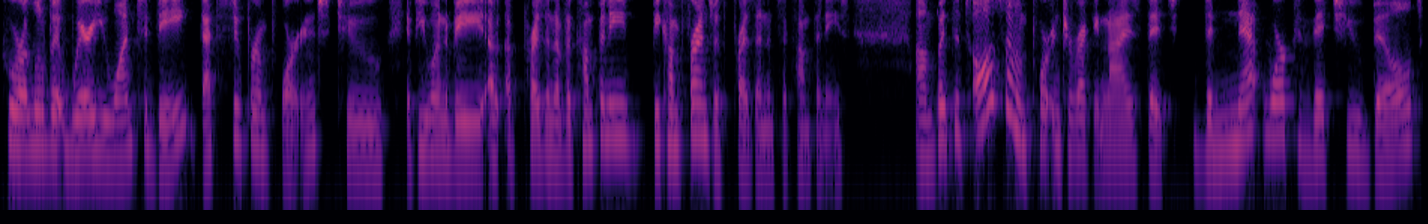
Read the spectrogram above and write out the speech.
who are a little bit where you want to be. That's super important to if you want to be a, a president of a company become friends with presidents of companies. Um, but it's also important to recognize that the network that you build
